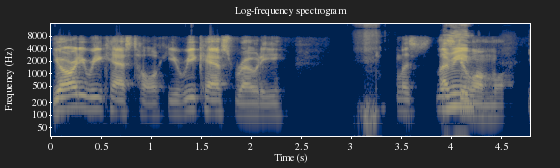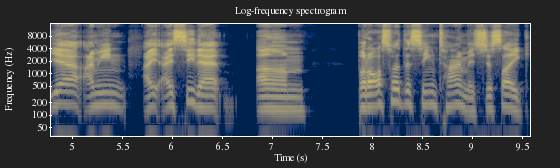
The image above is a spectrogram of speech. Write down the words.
You already recast Hulk. You recast Rhodey. Let's let's do mean, one more. Yeah, I mean, I I see that. Um, but also at the same time, it's just like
